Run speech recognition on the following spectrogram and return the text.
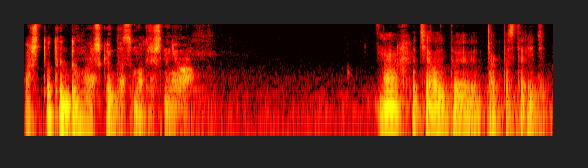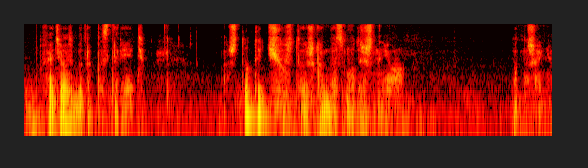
А что ты думаешь, когда смотришь на него? А, Хотелось бы так постареть. Хотелось бы так постареть. А что ты чувствуешь, когда смотришь на него? По отношению.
